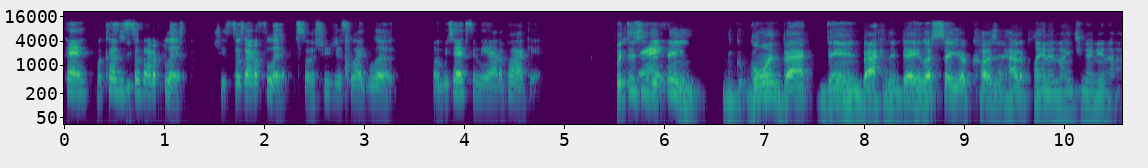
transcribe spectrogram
Okay, my cousin still got a flip. She still got a flip. So she just like, look, don't be texting me out of pocket. But this right? is the thing going back then, back in the day, let's say your cousin had a plan in 1999.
